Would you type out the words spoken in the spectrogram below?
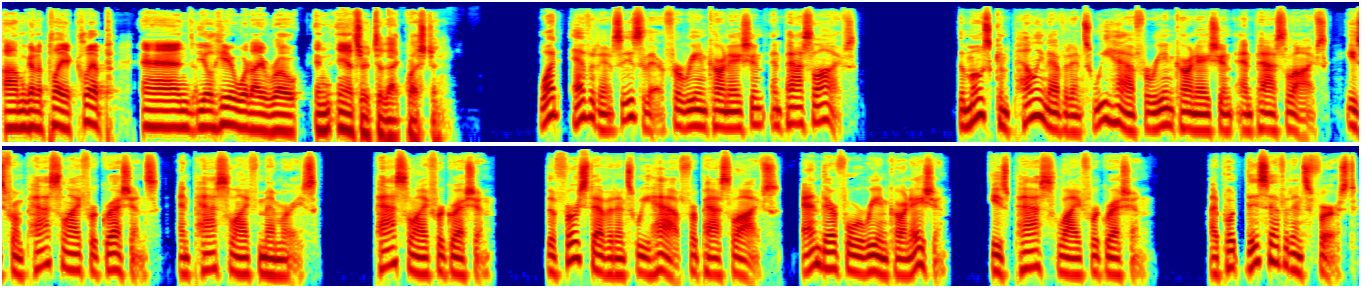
I'm going to play a clip and you'll hear what I wrote in answer to that question. What evidence is there for reincarnation and past lives? The most compelling evidence we have for reincarnation and past lives is from past life regressions and past life memories. Past life regression the first evidence we have for past lives, and therefore reincarnation, is past life regression. I put this evidence first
